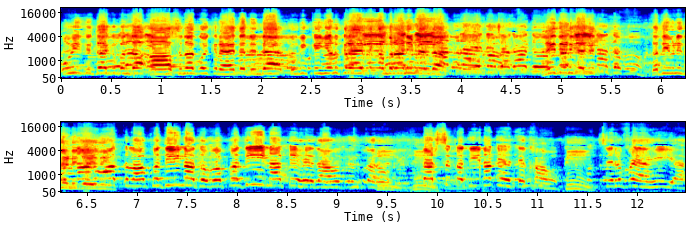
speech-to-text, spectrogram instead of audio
ਉਹੀ ਜਿੱਦਾਂ ਇੱਕ ਬੰਦਾ ਆਸ ਨਾਲ ਕੋਈ ਕਿਰਾਏ ਤੇ ਦਿੰਦਾ ਹੈ, ਕਿਉਂਕਿ ਕਈਆਂ ਨੂੰ ਕਿਰਾਏ ਤੇ ਕਮਰਾ ਨਹੀਂ ਮਿਲਦਾ। ਕਿਰਾਏ ਤੇ ਜਗ੍ਹਾ ਦਿਓ ਨਹੀਂ ਦੇਣੀ ਕਦੀ ਨਾ ਚਾਹੀਦੀ ਦੇਵੋ। ਕਦੀ ਵੀ ਨਹੀਂ ਦੇਣੀ ਚਾਹੀਦੀ। ਲਾਓ ਕਦੀ ਨਾ ਦਵੋ ਕਦੀ ਨਾ ਕਿਸੇ ਦਾ ਉਹ ਕਰੋ। ਤਰਸ ਕਦੀ ਨਾ ਕਿਸੇ ਤੇ ਖਾਓ। ਸਿਰਫ ਇਹੀ ਆ।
